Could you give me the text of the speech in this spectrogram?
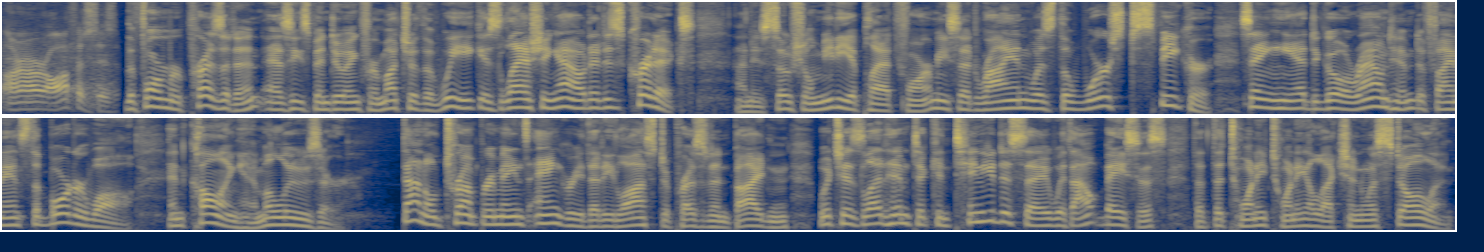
on our offices. The former president, as he's been doing for much of the week, is lashing out at his critics. On his social media platform, he said Ryan was the worst speaker, saying he had to go around him to finance the border wall, and calling him a loser. Donald Trump remains angry that he lost to President Biden, which has led him to continue to say without basis that the 2020 election was stolen.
